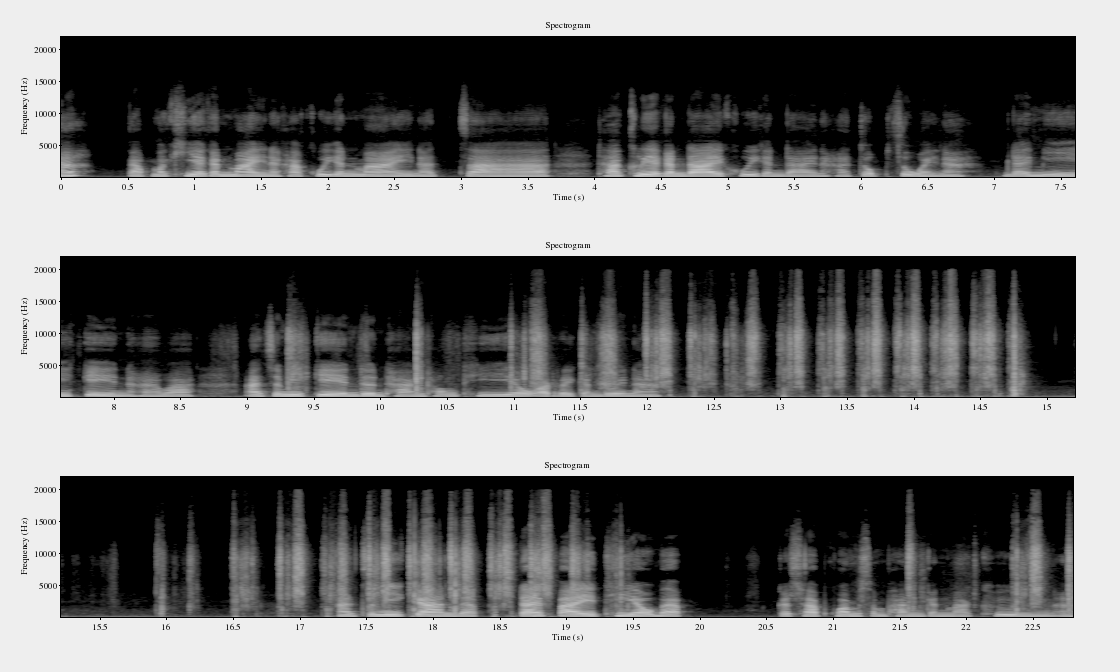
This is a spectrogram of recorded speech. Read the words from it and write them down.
นะกลับมาเคลียร์กันใหม่นะคะ คุยกันใหม่นะจ๊ะถ้าเคลียร์กันได้คุยกันได้นะคะ จบสวยนะ ได้มีเกณฑ์นะคะว่า อาจจะมีเกณฑ์เดินทางท่องเที่ยวอะไรกันด้วยนะ อาจจะมีการแบบได้ไปเที่ยวแบบกระชับความสัมพันธ์กันมากขึ้นอะ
